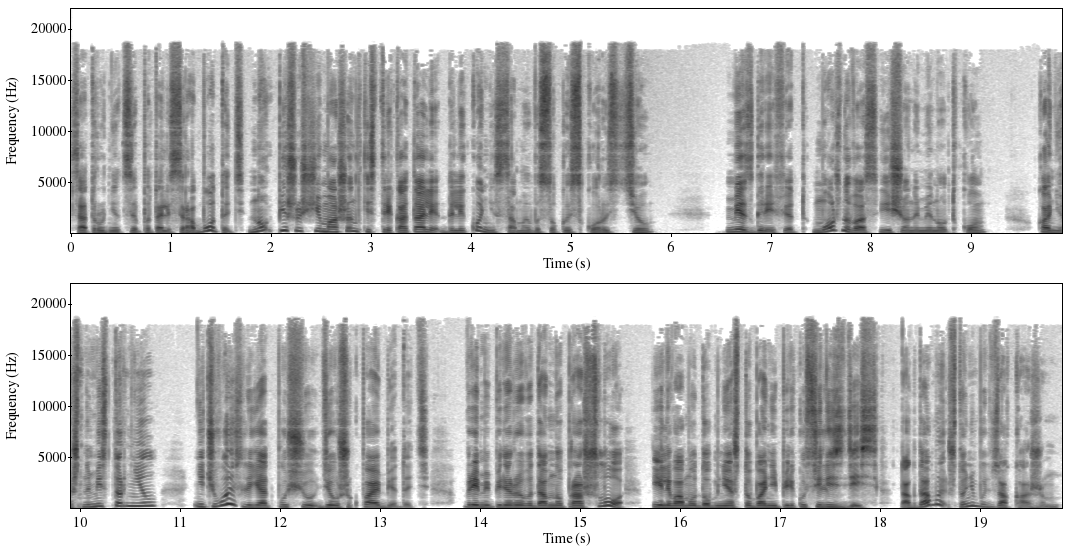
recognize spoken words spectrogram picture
Сотрудницы пытались работать, но пишущие машинки стрекотали далеко не самой высокой скоростью. «Мисс Гриффит, можно вас еще на минутку?» «Конечно, мистер Нил. Ничего, если я отпущу девушек пообедать? Время перерыва давно прошло, или вам удобнее, чтобы они перекусили здесь? Тогда мы что-нибудь закажем».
